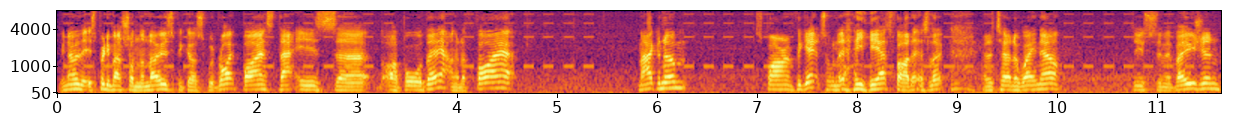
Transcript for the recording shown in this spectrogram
We know that it's pretty much on the nose because we're right biased. That is uh, our bore there. I'm going to fire. Magnum. It's Fire and forget. he has fired at us. Look. Going to turn away now. Do some evasion.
